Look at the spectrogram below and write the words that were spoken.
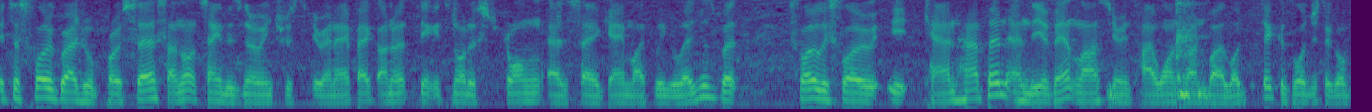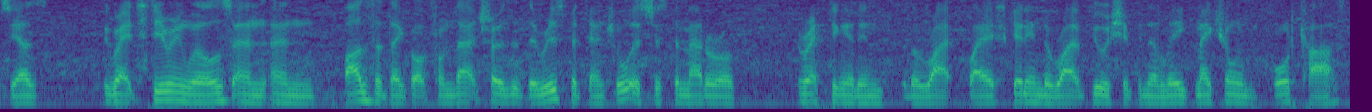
it's a slow, gradual process. I'm not saying there's no interest here in APAC. I don't think it's not as strong as say a game like League of Legends, but slowly, slow it can happen. And the event last year in Taiwan run by Logitech, because Logitech obviously has the great steering wheels and, and buzz that they got from that shows that there is potential. It's just a matter of directing it into the right place, getting the right viewership in the league, make sure the broadcast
